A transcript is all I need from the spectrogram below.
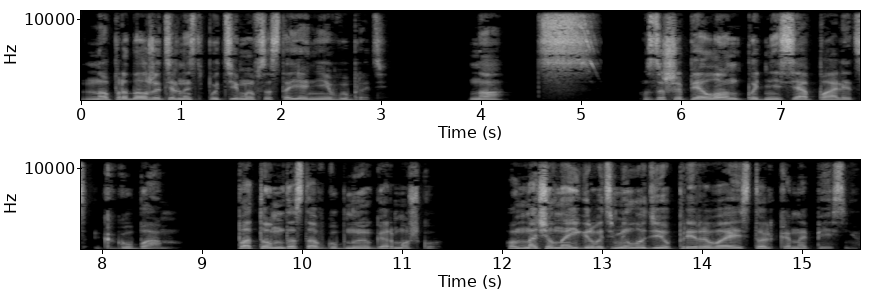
«Но продолжительность пути мы в состоянии выбрать». «Но...» «Тссс», — зашипел он, поднеся палец к губам. Потом, достав губную гармошку, он начал наигрывать мелодию, прерываясь только на песню.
